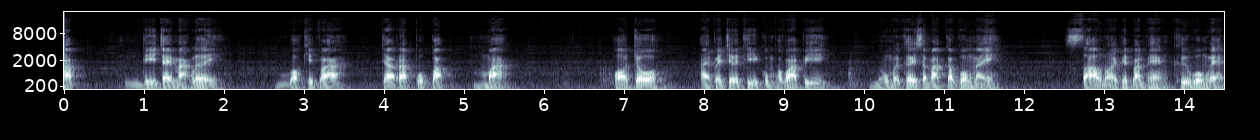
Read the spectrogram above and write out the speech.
รับดีใจมากเลยบอกคิดว่าจะรับปุปับมาก พอโจหายไปเจอที่กุมภาวะปี หนูไม่เคยสมัครกับวงไหน สาวน้อยเพชรบานแพงคือวงแรก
